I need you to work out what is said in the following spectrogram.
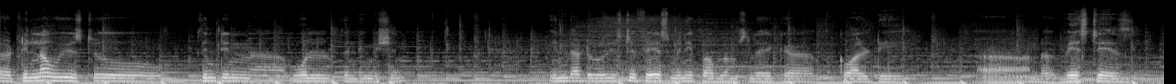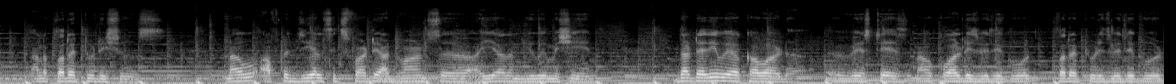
Uh, till now we used to print in uh, old printing machine. In that we used to face many problems like uh, quality uh, and wastage and productivity issues. Now after GL640 advanced uh, IR and UV machine, that area we have covered uh, wastage. Now quality is very good, productivity is very good,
